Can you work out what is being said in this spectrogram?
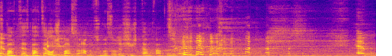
Das, Ähm, macht, das macht ja auch Spaß, so ab und zu mal so richtig Dampf abzuleiten. Ähm,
